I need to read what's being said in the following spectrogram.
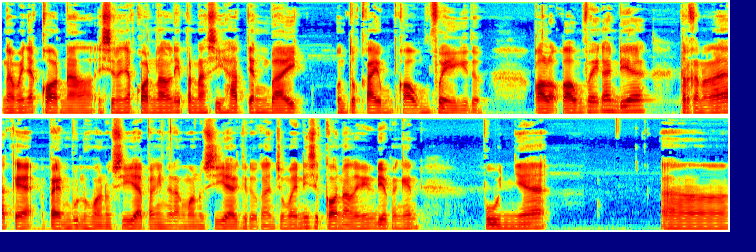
namanya Cornal istilahnya Cornal nih penasihat yang baik untuk kaum kaum Fey gitu. Kalau kaum Fey kan dia terkenalnya kayak pengen bunuh manusia pengen nyerang manusia gitu kan. Cuma ini si Cornal ini dia pengen punya eh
